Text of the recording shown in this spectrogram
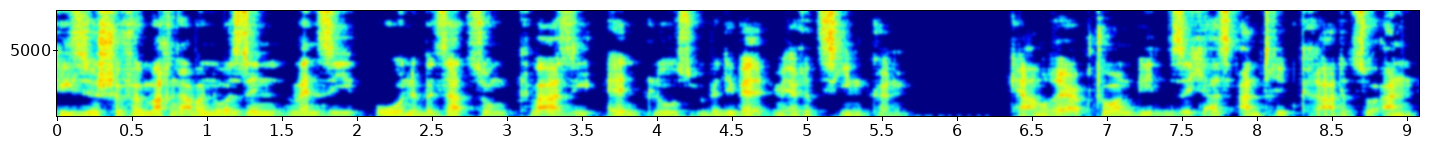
Diese Schiffe machen aber nur Sinn, wenn sie ohne Besatzung quasi endlos über die Weltmeere ziehen können. Kernreaktoren bieten sich als Antrieb geradezu an,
